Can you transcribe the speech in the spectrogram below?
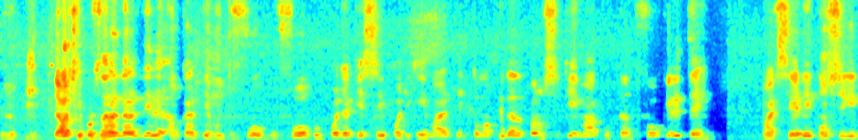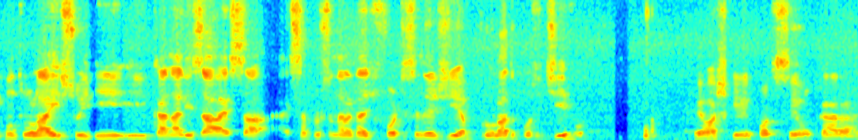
Eu acho que a personalidade dele é um cara que tem muito fogo. O fogo pode aquecer e pode queimar. Ele tem que tomar cuidado para não se queimar com tanto fogo que ele tem. Mas se ele conseguir controlar isso e, e, e canalizar essa, essa personalidade forte, essa energia para o lado positivo, eu acho que ele pode ser um cara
